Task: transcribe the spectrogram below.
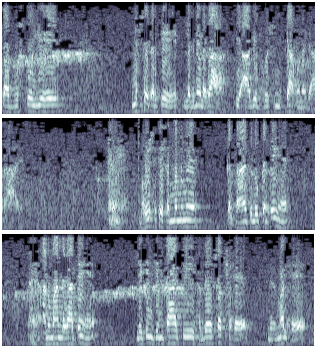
तो अब उसको ये निश्चय करके लगने लगा कि आगे भविष्य में क्या होने जा रहा है। भविष्य के संबंध में कल्पनाएँ तो लोग करते ही हैं, अनुमान लगाते हैं, लेकिन जिनका की हृदय स्वच्छ है निर्मल है,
